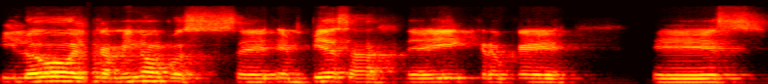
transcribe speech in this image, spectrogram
Y luego el camino pues empieza, de ahí creo que es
